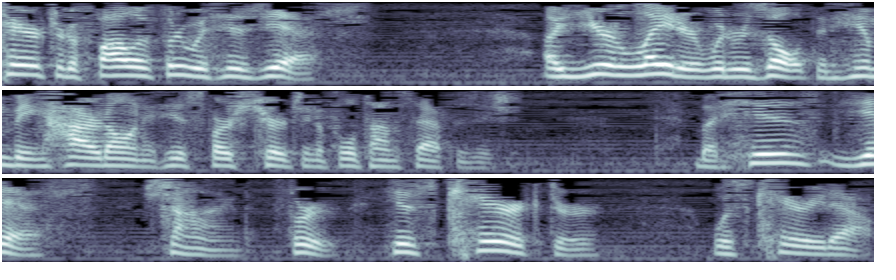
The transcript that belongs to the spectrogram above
character to follow through with his yes, a year later would result in him being hired on at his first church in a full time staff position. But his yes shined through. His character was carried out.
